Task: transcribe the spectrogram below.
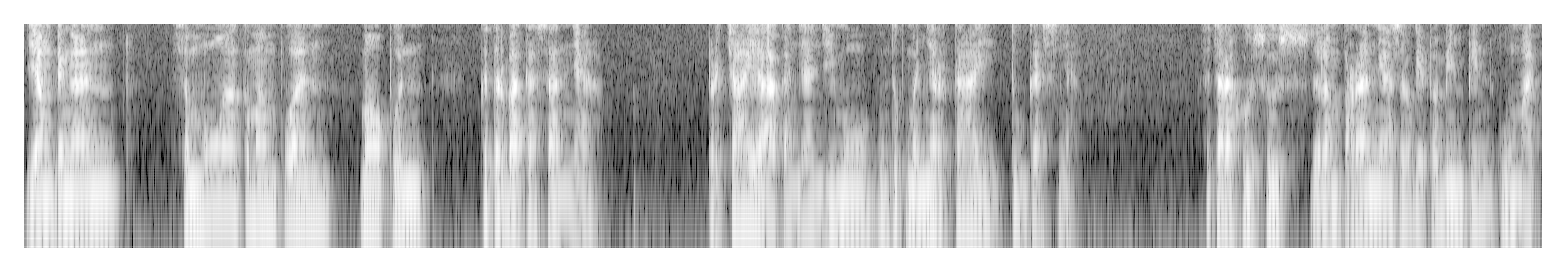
yang dengan semua kemampuan maupun keterbatasannya percaya akan janjimu untuk menyertai tugasnya. Secara khusus dalam perannya sebagai pemimpin umat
